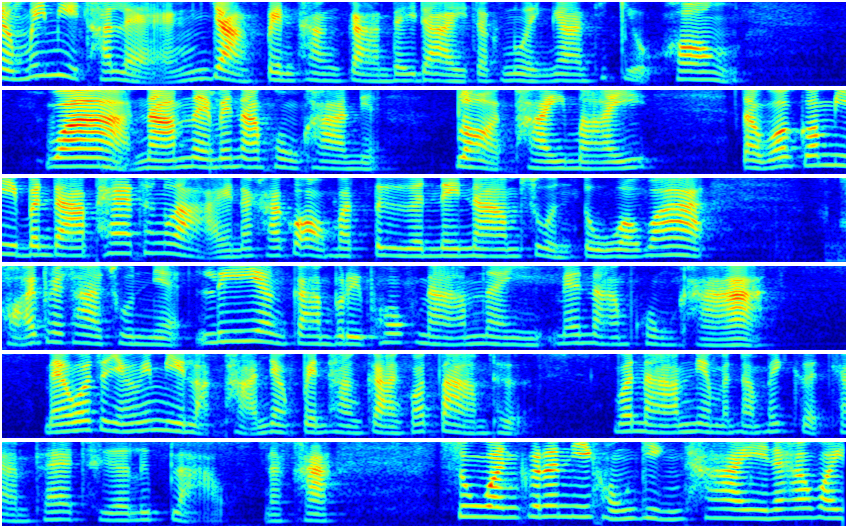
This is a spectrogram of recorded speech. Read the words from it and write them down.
ยังไม่มีแถลงอย่างเป็นทางการใด ๆ จากหน่วยงานที่เกี่ยวข้อง ว่าน้ำในแม่น้ำคงคาเนี่ยปลอดภัยไหม แต่ว่าก็มีบรรดาแพทย์ทั้งหลายนะคะ ก็ออกมาเตือนในนามส่วนตัวว่า ขอให้ประชาชนเนี่ยเลี่ยงการบริโภคน้ำในแม่น้ำคงคา แม้ว่าจะยังไม่มีหลักฐานอย่างเป็นทางการก็ตามเถอะ ว่าน้ำเนี่ยมันทำให้เกิดการแพร่เชื้อหรือเปล่านะคะ ส่วนกรณีของหญิงไทยนะคะวัย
